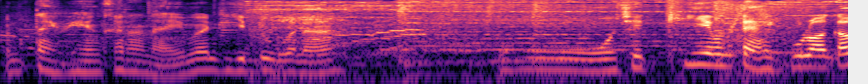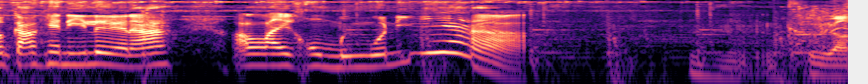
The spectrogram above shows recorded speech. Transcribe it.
มันแตกแพงขนาดไหนเมื่อคิดดูนนะ โอ้โหเช็ดขี้มันแตกกูร้อยเก้าเก้าแค่นี้เลยนะ อะไรของมึงวะเนี่ยเครื่อง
